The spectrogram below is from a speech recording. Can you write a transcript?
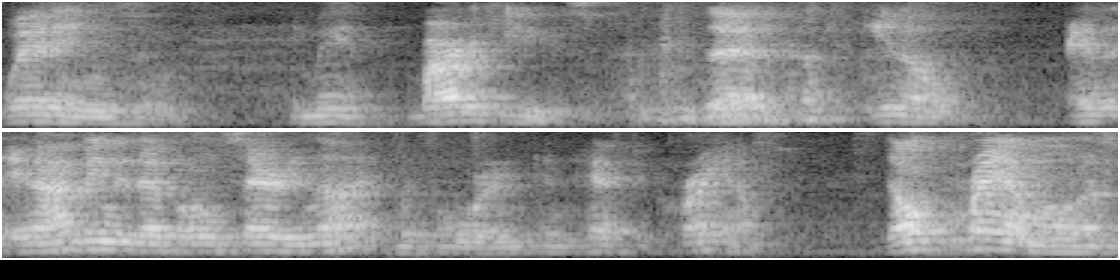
weddings and Amen. barbecues that, you know, and, and I've ended up on Saturday night before and, and have to cram. Don't cram on us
